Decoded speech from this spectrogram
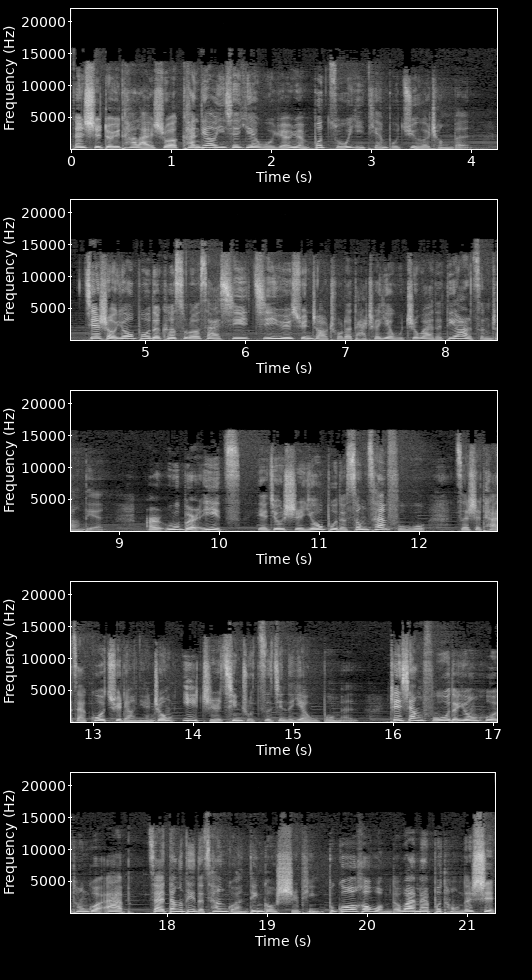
但是对于他来说，砍掉一些业务远远不足以填补巨额成本。接手优步的科斯罗萨西急于寻找除了打车业务之外的第二增长点，而 Uber Eats，也就是优步的送餐服务，则是他在过去两年中一直倾注资金的业务部门。这项服务的用户通过 App 在当地的餐馆订购食品，不过和我们的外卖不同的是，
